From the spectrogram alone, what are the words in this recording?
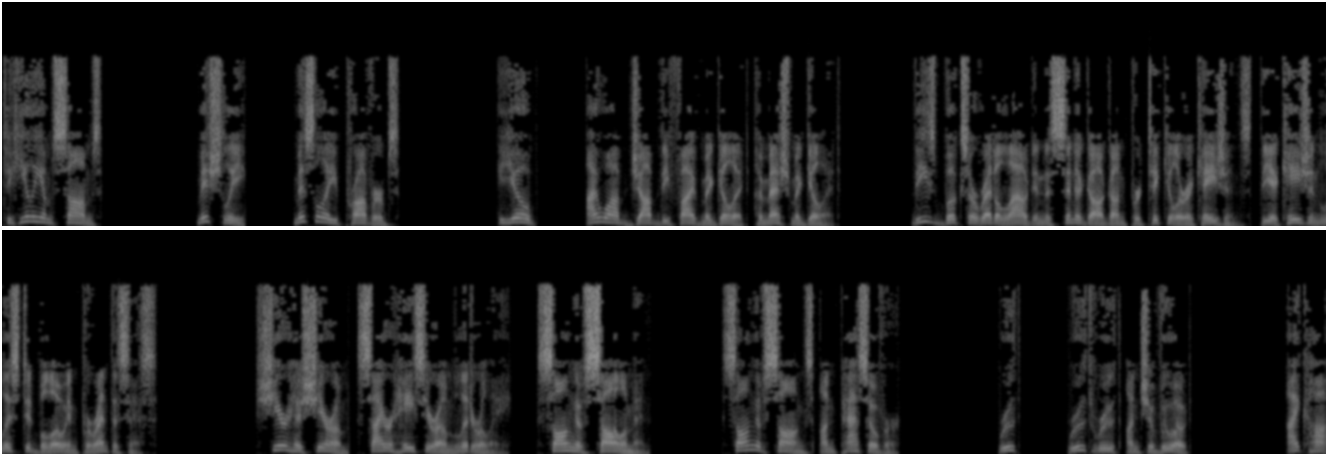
Tehillim Psalms, Mishli, Mishlei Proverbs, Iyov, Iwab Job the five Megillat, Hamesh Megillat. These books are read aloud in the synagogue on particular occasions, the occasion listed below in parenthesis. Shir Hashirim, Sire Hasirim literally, Song of Solomon, Song of Songs on Passover, Ruth, Ruth Ruth on Shavuot, Ikha,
